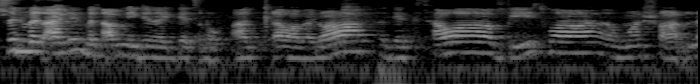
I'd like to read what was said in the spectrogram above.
ስንመጣ ግን በጣም ነው የደነገጥነው። አቀባበሏ፣ ፈገግታዋ፣ ቤቷ ማሻአላ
